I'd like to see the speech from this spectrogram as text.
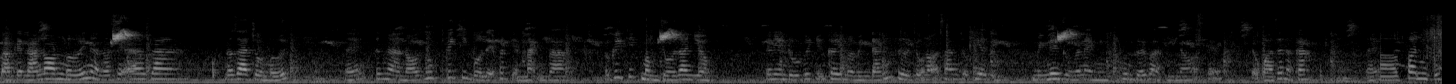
Và cái lá non mới là nó sẽ ra nó ra chồi mới. Đấy tức là nó giúp kích thích bộ rễ phát triển mạnh và nó kích thích mầm chồi ra nhiều cho nên đối với những cây mà mình đánh từ chỗ nọ sang chỗ kia thì mình nên dùng cái này mình phun tưới vào thì nó sẽ hiệu quả rất là cao. Đấy. Ờ, phân cũng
